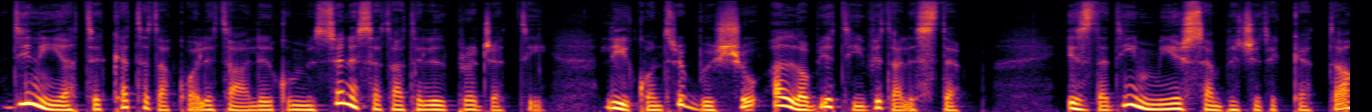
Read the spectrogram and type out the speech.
Din hija t-tikketta ta' kwalità li l-Kummissjoni se tagħti lill-proġetti li jikkontribwixxu għall-objettivi tal-ISTEP. Iżda din mhijiex sempliċi tikketta,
